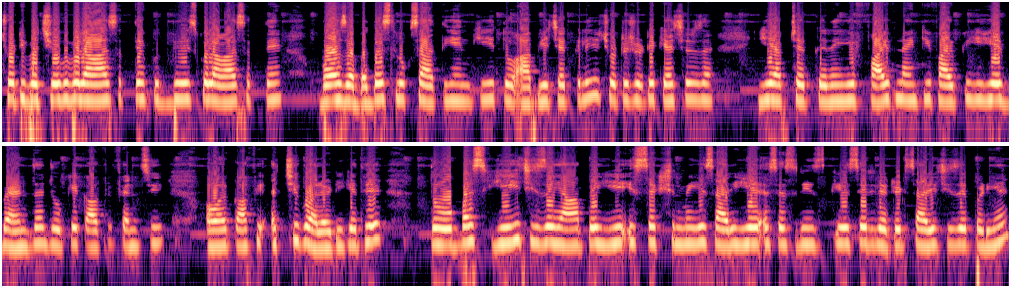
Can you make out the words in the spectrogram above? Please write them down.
छोटी बच्चियों को भी लगा सकते हैं, खुद भी इसको लगा सकते हैं। बहुत ज़बरदस्त लुक्स आती हैं इनकी। तो आप ये चेक कर लीजिए छोटे छोटे कैचर्स हैं। ये आप चेक करें, ये 595 के ये हेयर बैंड हैं, जो कि काफ़ी फैंसी और काफ़ी अच्छी क्वालिटी के थे। तो बस यही चीज़ें यहाँ पे, ये इस सेक्शन में ये सारी हेयर एसेसरीज़ के से रिलेटेड सारी चीज़ें पड़ी हैं,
